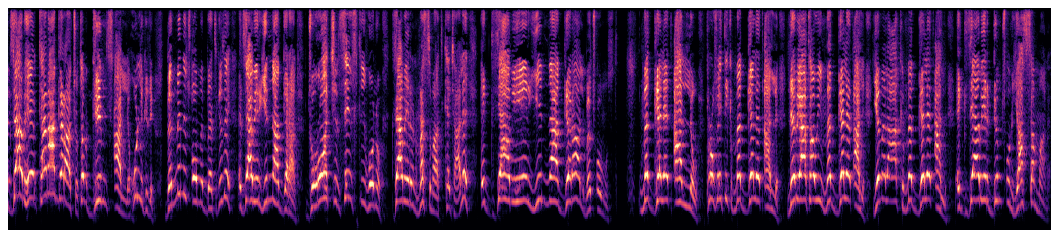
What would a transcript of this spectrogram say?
እግዚአብሔር ተናገራቸው። ድምፅ አለ። ሁል ጊዜ በምንጾምበት ጊዜ እግዚአብሔር ይናገራል። ጆሮችን sensitive ሆኖ እግዚአብሔርን መስማት ከቻለ እግዚአብሔር ይናገራል። በጾም ውስጥ መገለጥ አለው። prophetic መገለጥ አለ። ነቢያታዊ መገለጥ አለ። የመልአክ መገለጥ አለ። እግዚአብሔር ድምፁን ያሰማናል።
